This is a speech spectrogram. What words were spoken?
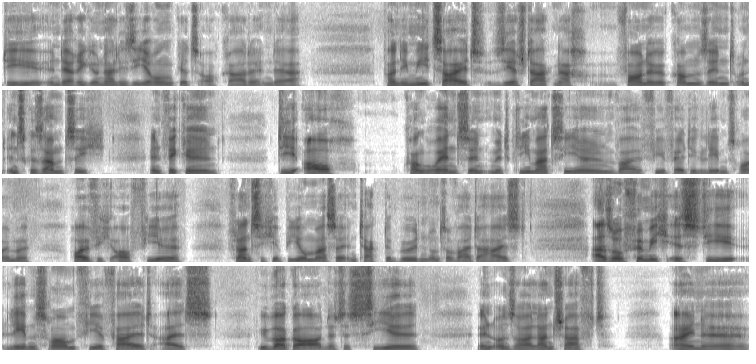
die in der Regionalisierung, jetzt auch gerade in der Pandemiezeit, sehr stark nach vorne gekommen sind und insgesamt sich entwickeln, die auch kongruent sind mit Klimazielen, weil vielfältige Lebensräume häufig auch viel pflanzliche Biomasse, intakte Böden und so weiter heißt. Also für mich ist die Lebensraumvielfalt als übergeordnetes Ziel in unserer Landschaft eine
